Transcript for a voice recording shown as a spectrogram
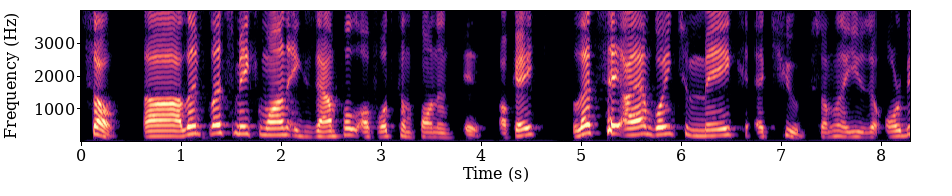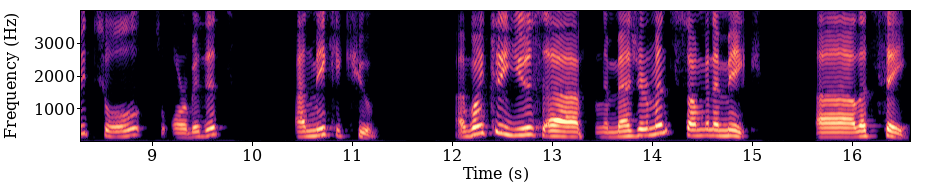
So uh, let's, let's make one example of what component is, okay? Let's say I am going to make a cube. So I'm going to use the orbit tool to orbit it and make a cube. I'm going to use uh, measurements. So I'm going to make, uh, let's say,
